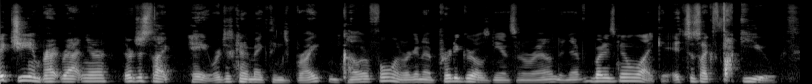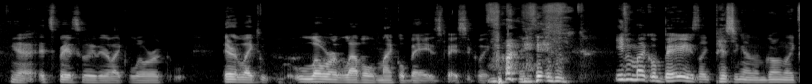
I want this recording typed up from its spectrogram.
McG and Brett Ratner, they're just like, hey, we're just gonna make things bright and colorful, and we're gonna have pretty girls dancing around, and everybody's gonna like it. It's just like fuck you. yeah. It's basically they're like lower, they're like lower level Michael Bay's basically. Right. Even Michael Bay is like pissing on them, going like,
